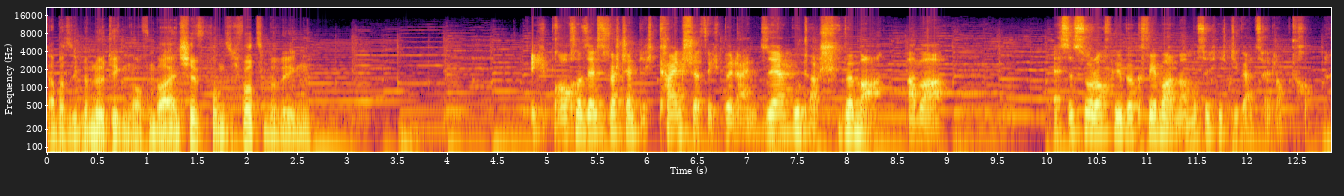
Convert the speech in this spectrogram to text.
aber Sie benötigen offenbar ein Schiff, um sich fortzubewegen. Ich brauche selbstverständlich kein Schiff. Ich bin ein sehr guter Schwimmer. Aber es ist so doch viel bequemer und man muss sich nicht die ganze Zeit abtrocknen.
